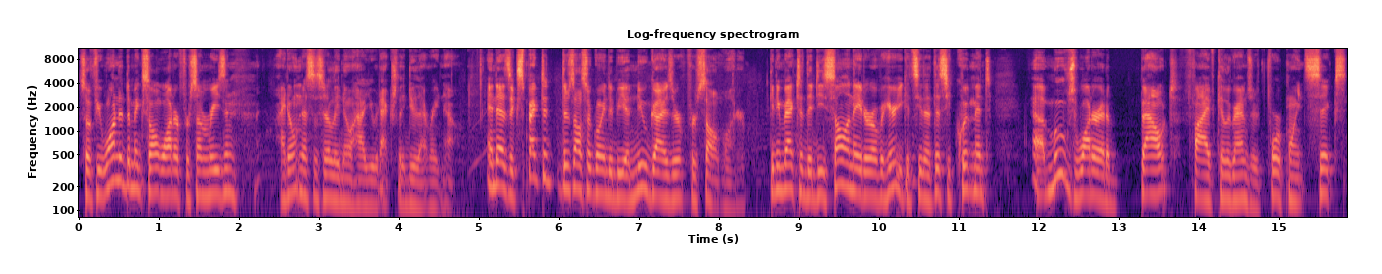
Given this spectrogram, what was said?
So if you wanted to make salt water for some reason, I don't necessarily know how you would actually do that right now. And as expected, there's also going to be a new geyser for salt water. Getting back to the desalinator over here, you can see that this equipment uh, moves water at about 5 kilograms or 4.6,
